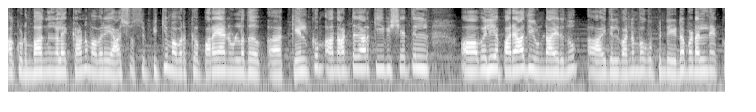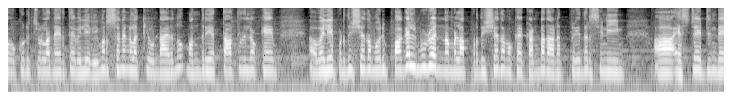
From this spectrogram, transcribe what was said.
ആ കുടുംബാംഗങ്ങളെ കാണും അവരെ ആശ്വസിപ്പിക്കും അവർക്ക് പറയാനുള്ളത് കേൾക്കും. ആ നാട്ടുകാർക്ക് ഈ വിഷയത്തിൽ വലിയ പരാതി ഉണ്ടായിരുന്നു. ഇതിൽ വനം വകുപ്പിന്റെ ഇടപെടലിനെ കുറിച്ചുള്ള നേരത്തെ വലിയ വിമർശനങ്ങളൊക്കെ ഉണ്ടായിരുന്നു. മന്ത്രി എത്താത്തതിലൊക്കെ വലിയ പ്രതിഷേധം ഒരു പകൽ മുഴുവൻ നമ്മൾ ആ പ്രതിഷേധമൊക്കെ കണ്ടതാണ്. പ്രിയദർശിനിയും എസ്റ്റേറ്റിന്റെ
